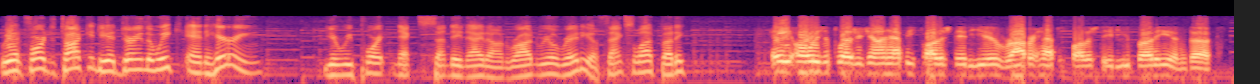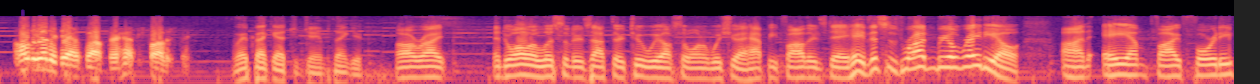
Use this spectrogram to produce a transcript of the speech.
We look forward to talking to you during the week and hearing your report next Sunday night on Rod and Reel Radio. Thanks a lot, buddy. Hey, always a pleasure, John. Happy Father's Day to you. Robert, happy Father's Day to you, buddy. And uh, all the other dads out there, happy Father's Day. Right back at you, James. Thank you. All right. And to all our listeners out there, too, we also want to wish you a happy Father's Day. Hey, this is Rod and Reel Radio on AM 540.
